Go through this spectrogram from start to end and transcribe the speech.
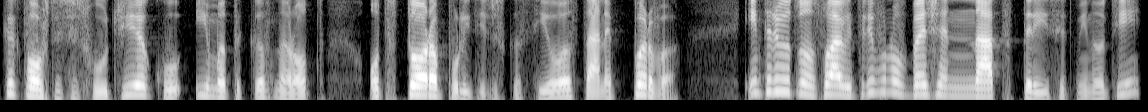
Какво ще се случи, ако има такъв народ от втора политическа сила стане първа? Интервюто на Слави Трифонов беше над 30 минути,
